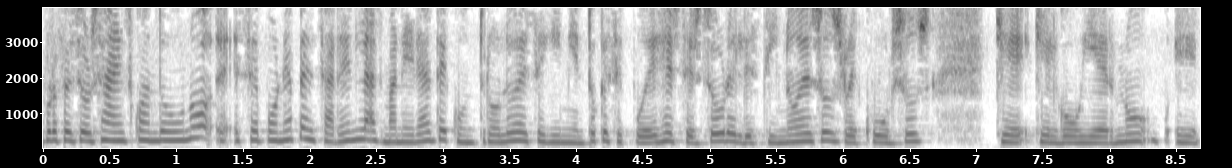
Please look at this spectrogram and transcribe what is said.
profesor Sáenz, cuando uno eh, se pone a pensar en las maneras de control o de seguimiento que se puede ejercer sobre el destino de esos recursos que, el gobierno eh,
